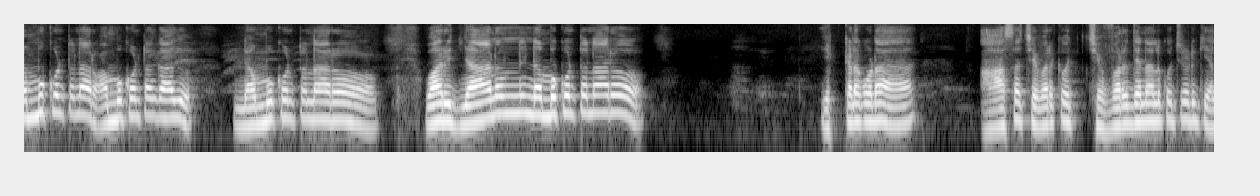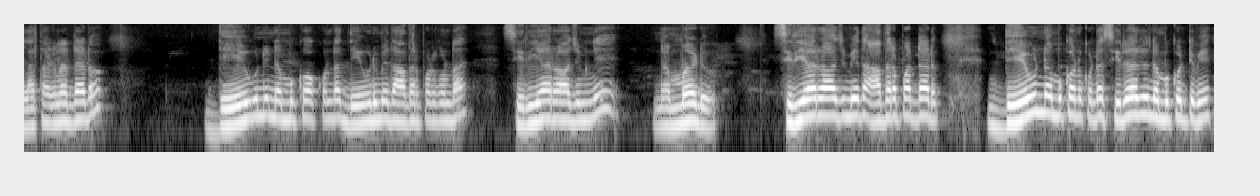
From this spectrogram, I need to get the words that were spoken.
నమ్ముకుంటున్నారు. అమ్ముకుంటాం కాదు నమ్ముకుంటున్నారు. వారి జ్ఞానాన్ని నమ్ముకుంటున్నారు. ఇక్కడ కూడా ఆశ చివరికి చివరి దినాలకు వచ్చినడికి ఎలా తగలడ్డాడో? దేవుని నమ్ముకోకుండా దేవుడి మీద ఆధారపడకుండా సిరియా రాజుని నమ్మాడు. సిరియా రాజు మీద ఆధారపడ్డాడు. దేవుణ్ణి నమ్ముకొనకుండా సిరియాని నమ్ముకుంటే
